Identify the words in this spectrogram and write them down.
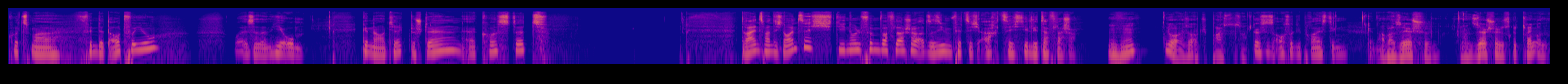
kurz mal find it out for you. Wo ist er denn? Hier oben. Genau, direkt bestellen. Er kostet 23,90 die 05er Flasche, also 47,80 die Liter Flasche. Mhm. Ja, ist auch die Preisklasse. Das ist auch so die Preisding. Genau. Aber sehr schön. Ein sehr schönes Getränk und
